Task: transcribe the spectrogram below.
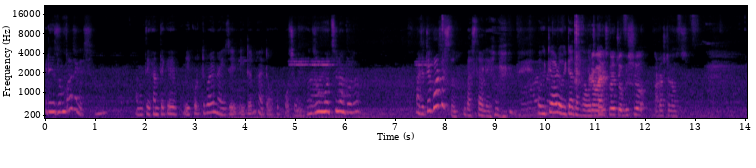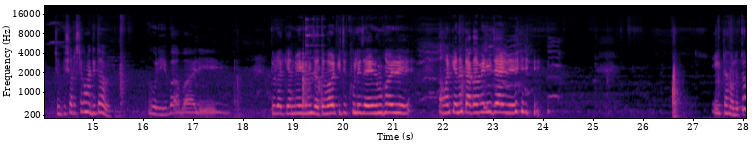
এটা জুম করা যাবে আমি তো এখান থেকে ইয়ে করতে পারি না এই যে এইটা না এটা আমার খুব পছন্দ। জুম হচ্ছে না তোর? আচ্ছা তুই করেছিস তো? ব্যাস তাহলে। ওইটা আর ওইটা দেখাবো চব্বিশশো আঠাশ টাকা চব্বিশশো আঠাশ টাকা আমার দিতে হবে? ওরে বাবা রে। তোরা কেন এরকম যতবার কিছু খুলে যায় এরকম হয় রে? আমার কেন টাকা বেরিয়ে যায় রে? এইটা হলো তো?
